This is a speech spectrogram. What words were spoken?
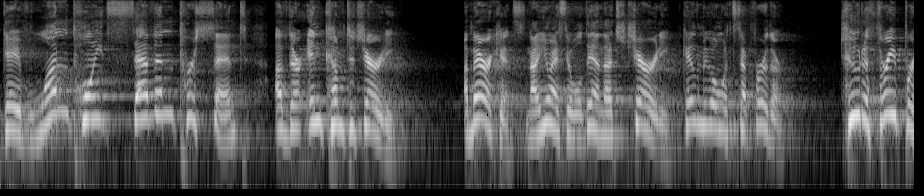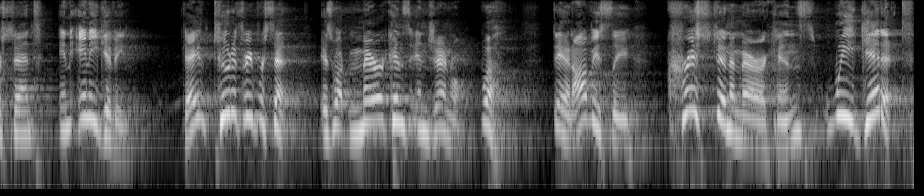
gave 1.7% of their income to charity? Americans. Now you might say, well, Dan, that's charity. Okay, let me go one step further. Two to 3% in any giving. Okay, two to 3% is what Americans in general. Well, Dan, obviously, Christian Americans, we get it.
